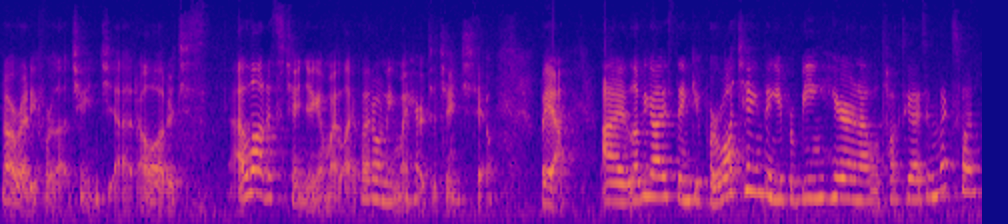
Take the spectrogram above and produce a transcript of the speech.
Not ready for that change yet. A lot of just, a lot is changing in my life. I don't need my hair to change too. But yeah, I love you guys. Thank you for watching. Thank you for being here and I will talk to you guys in the next one.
